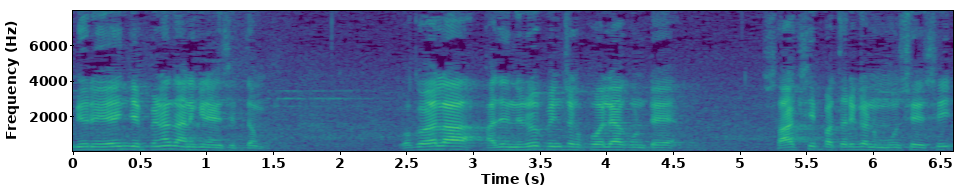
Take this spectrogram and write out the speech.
మీరు ఏం చెప్పినా దానికి నేను సిద్ధం. ఒకవేళ అది నిరూపించకపోలేకుంటే సాక్షి పత్రికను మూసేసి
